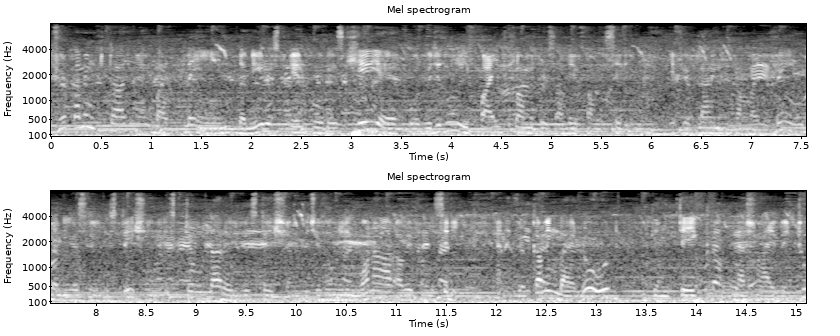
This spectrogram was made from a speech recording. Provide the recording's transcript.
If you're coming to Taj Mahal by plane, the nearest airport is Kheria Airport which is only 5 kilometers away from the city. If you're planning to come by train, the nearest railway station is Tundla Railway Station which is only 1 hour away from the city. And if you're coming by road, can take National Highway 2,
